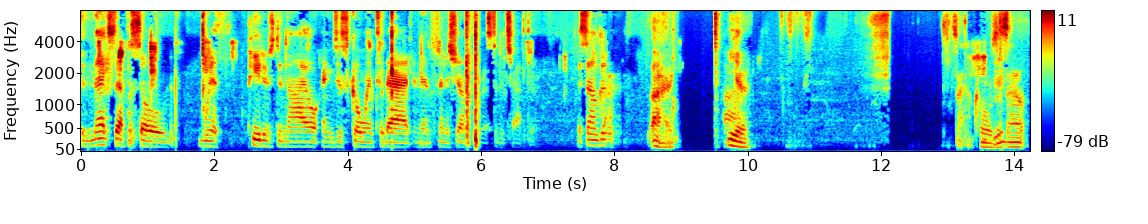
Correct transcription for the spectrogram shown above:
the next episode with Peter's denial and just go into that and then finish up the rest of the chapter. That sound good? All right. Um, yeah. So I'll close mm-hmm. this out.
